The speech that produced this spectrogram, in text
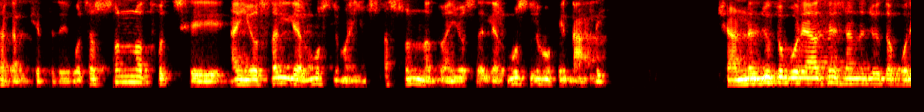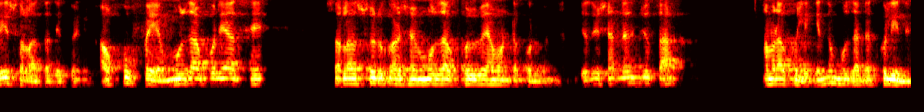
থাকার ক্ষেত্রে। বলছে, সন্নত হচ্ছে আইসাল্লিয়াল মুসলিম আইস সন্নত আইসাল্লিয়াল মুসলিম না স্যান্ডেল জুতো পরে আছে, স্যান্ডেল জুতো পরেই সলাত আদায় করে নেবে। খুফে, মোজা পরে আছে। সলাৎ শুরু করার সময় মোজা খুলবে, এমনটা করবে না। যদি স্যান্ডেল জুতা আমরা খুলি, কিন্তু মোজাটা খুলি না।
